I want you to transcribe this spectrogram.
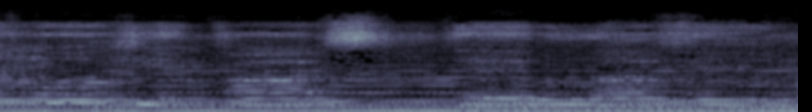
and walk in Christ, they will love.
